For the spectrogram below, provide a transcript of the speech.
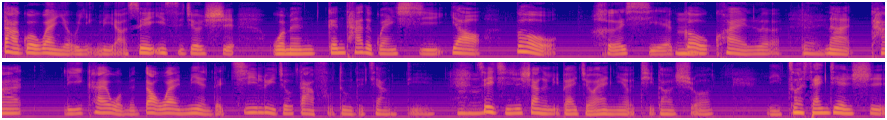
大过万有引力啊！所以意思就是，我们跟他的关系要够和谐、够快乐。嗯、对，那他。离开我们到外面的几率就大幅度的降低，嗯、所以其实上个礼拜 Joanne 你有提到说，你做三件事，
